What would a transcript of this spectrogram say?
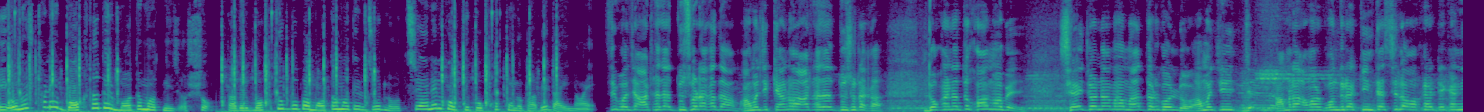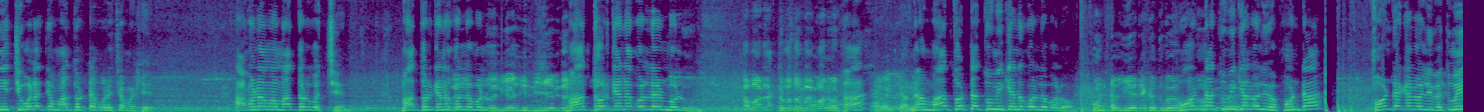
এই অনুষ্ঠানে বক্তাদের মতামত নিজস্ব। তাদের বক্তব্য বা মতামতের জন্য চ্যানেল কর্তৃপক্ষ কোনোভাবে দায়ী নয়। সে বলছে আট হাজার দুশো টাকা দাম। আমি বলছি কেন আট হাজার দুশো টাকা? দোকানে তো কম হবে। সেই জন্য আমার মারধর করল। আমি বলছি যে- আমরা আমার বন্ধুরা কিনতে এসেছিল ওখানে ডেকে নিয়েছি বলে যে মারধরটা করেছে আমাকে। এখন আমার মারধর করছেন। মারধর কেন করলে বলুন? মারধর কেন করলেন বলুন? আবার একটা কথা হ্যাঁ? না মারধরটা তুমি কেন করলে বলো? ফোনটা নিয়ে রেখে দেবে। ফোনটা তুমি কেন নিবে? ফোনটা? ফোনটা কেন নিবে তুমি?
